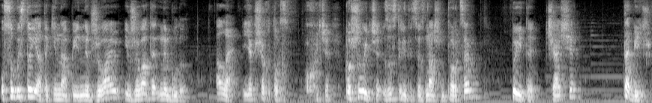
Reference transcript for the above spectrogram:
Особисто я такі напії не вживаю і вживати не буду. Але якщо хтось хоче пошвидше зустрітися з нашим творцем, пийте чаще та більше.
